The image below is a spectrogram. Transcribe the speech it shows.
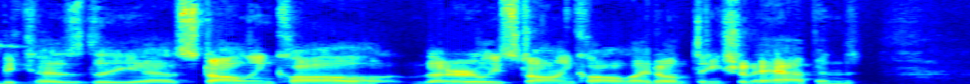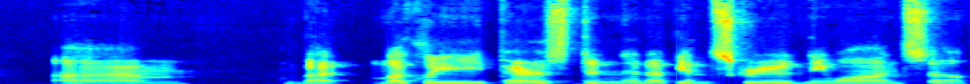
because the uh, stalling call the early stalling call I don't think should have happened um but luckily Parris didn't end up getting screwed and he won so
